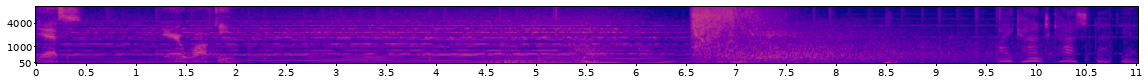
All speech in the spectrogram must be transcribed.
Yes. Air walking. I can't cast that yet.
